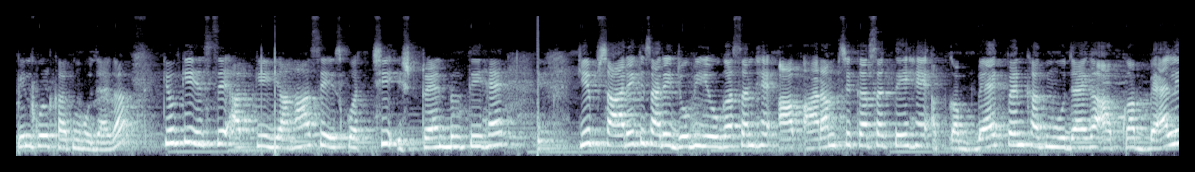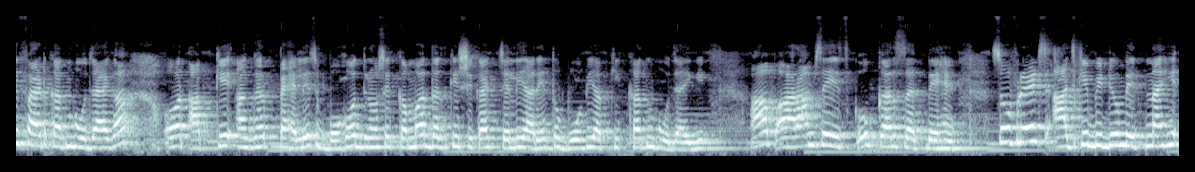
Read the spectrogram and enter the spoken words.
बिल्कुल ख़त्म हो जाएगा, क्योंकि इससे आपके यहाँ से इसको अच्छी स्ट्रेंथ मिलती है। ये सारे के सारे जो भी योगासन है, आप आराम से कर सकते हैं। आपका बैक पेन खत्म हो जाएगा, आपका बैली फैट खत्म हो जाएगा और आपके अगर पहले से बहुत दिनों से कमर दर्द की शिकायत चली आ रही है तो वो भी आपकी खत्म हो जाएगी। आप आराम से इसको कर सकते हैं। सो so फ्रेंड्स आज के वीडियो में इतना ही।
